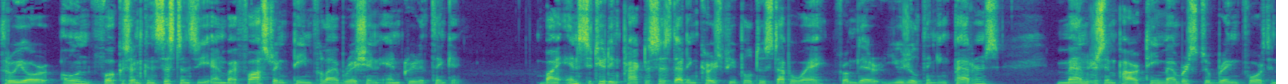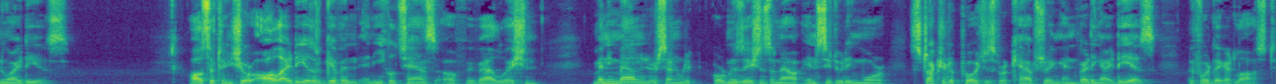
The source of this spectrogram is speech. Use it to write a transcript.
through your own focus and consistency and by fostering team collaboration and creative thinking by instituting practices that encourage people to step away from their usual thinking patterns, managers empower team members to bring forth new ideas. Also, to ensure all ideas are given an equal chance of evaluation, many managers and organizations are now instituting more structured approaches for capturing and vetting ideas before they get lost.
